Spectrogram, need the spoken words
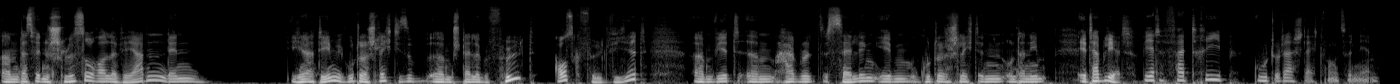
Ähm, das wird eine Schlüsselrolle werden, denn je nachdem, wie gut oder schlecht diese ähm, Stelle gefüllt, ausgefüllt wird, wird Hybrid Selling eben gut oder schlecht in Unternehmen etabliert. Wird Vertrieb gut oder schlecht funktionieren?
